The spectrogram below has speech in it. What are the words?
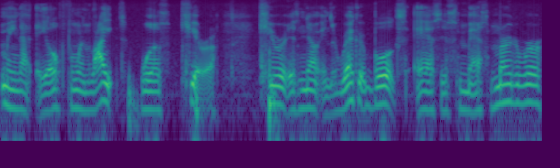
I mean not L, from when Light was Kira. Kira is now in the record books as this mass murderer,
